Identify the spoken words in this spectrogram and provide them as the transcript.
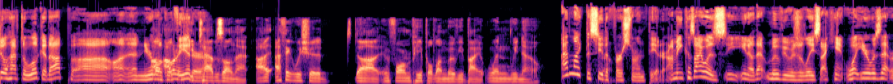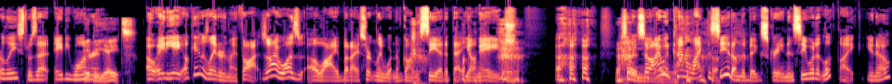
I'll- you'll have to look it up uh, in your I local want to theater. keep tabs on that. I, I think we should uh, inform people on MovieByte when we know. I'd like to see the first one in theater. I mean, because I was, you know, that movie was released. I can't. What year was that released? Was that eighty one? Eighty eight. Oh, 88. Okay, it was later than I thought. So I was alive, but I certainly wouldn't have gone to see it at that young age. so, so I would kind of like to see it on the big screen and see what it looked like, you know?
